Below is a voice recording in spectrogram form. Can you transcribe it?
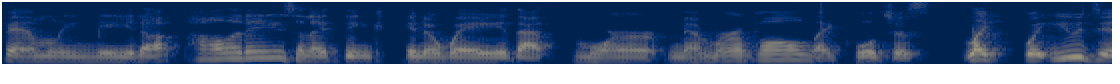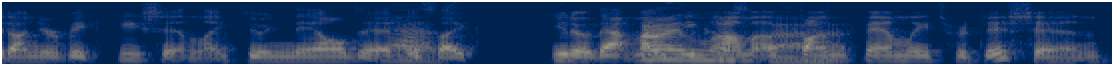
family made up holidays and i think in a way that's more memorable like we'll just like what you did on your vacation like doing nailed it is Yes. like you know that might I become a fun family tradition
